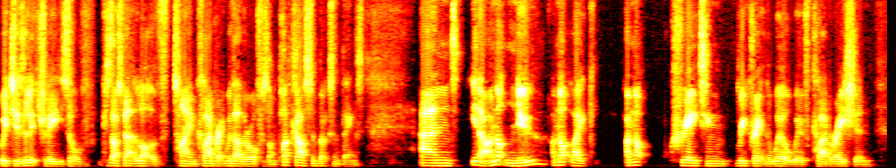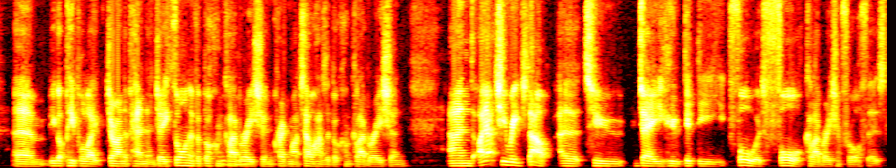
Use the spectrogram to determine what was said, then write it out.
which is literally sort of because I've spent a lot of time collaborating with other authors on podcasts and books and things. And you know, I'm not new. I'm not like I'm not creating recreating the wheel with collaboration um, you got people like Joanna Penn and J. Thorn have a book on mm-hmm. collaboration. Craig Martelle has a book on collaboration. And I actually reached out uh, to Jay, who did the forward for collaboration for authors.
